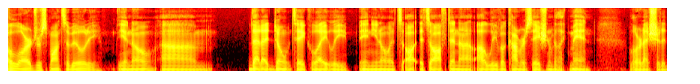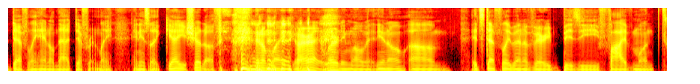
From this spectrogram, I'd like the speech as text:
a large responsibility, you know, um, that I don't take lightly. And you know, it's it's often I'll, I'll leave a conversation and be like, man. Lord, I should have definitely handled that differently. And he's like, Yeah, you should have. and I'm like, All right, learning moment, you know. Um, it's definitely been a very busy five month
